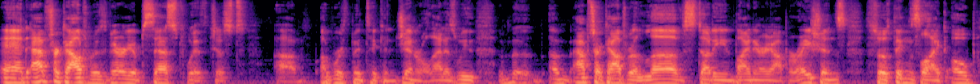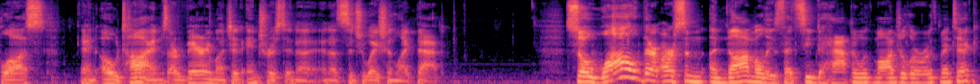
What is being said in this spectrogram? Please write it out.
and abstract algebra is very obsessed with just um, arithmetic in general. That is, we um, abstract algebra loves studying binary operations. So things like O plus and O times are very much an interest in a, in a situation like that. So while there are some anomalies that seem to happen with modular arithmetic,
